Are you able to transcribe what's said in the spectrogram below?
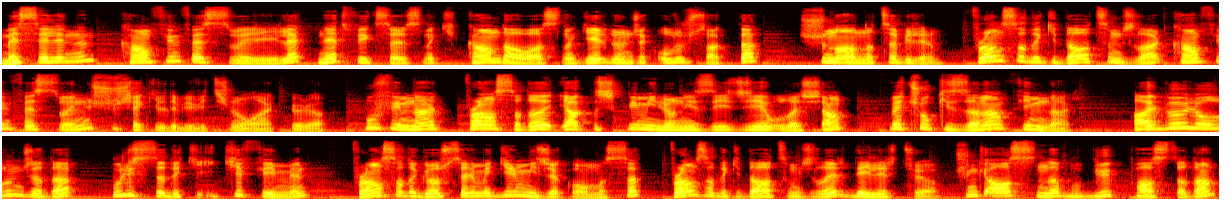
Meselenin Cannes Film Festivali ile Netflix arasındaki Cannes davasına geri dönecek olursak da şunu anlatabilirim. Fransa'daki dağıtımcılar Cannes Film Festivali'ni şu şekilde bir vitrin olarak görüyor. Bu filmler Fransa'da yaklaşık 1 milyon izleyiciye ulaşan ve çok izlenen filmler. Hal böyle olunca da bu listedeki iki filmin Fransa'da gösterime girmeyecek olması Fransa'daki dağıtımcıları delirtiyor. Çünkü aslında bu büyük pastadan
